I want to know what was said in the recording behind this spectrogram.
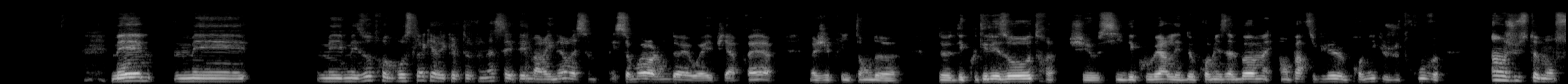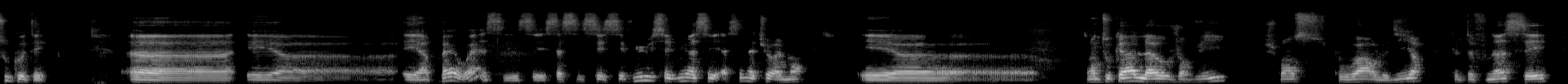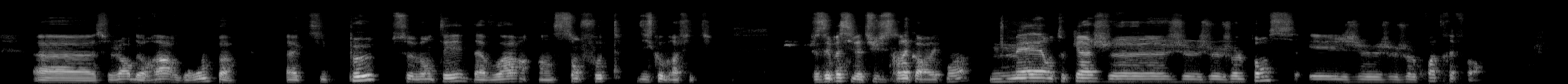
Mais, mais mes, mes, autres grosses claques avec Altofuna, ça a été Mariner et, Somewhere Along the Highway. Et puis après, bah, j'ai pris le temps de, d'écouter les autres. J'ai aussi découvert les deux premiers albums, en particulier le premier que je trouve injustement sous-coté. Euh, et, euh, et après, ouais, c'est, venu, venu assez, naturellement. Et euh, en tout cas, là, aujourd'hui, je pense pouvoir le dire, que c'est ce genre de rare groupe euh, qui peut se vanter d'avoir un sans faute discographique. Je ne sais pas si là-dessus tu seras d'accord avec moi, mais en tout cas, je, je, je, le pense et je, le crois très fort.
